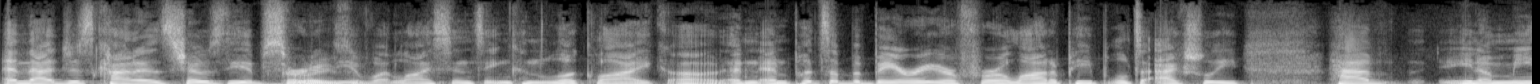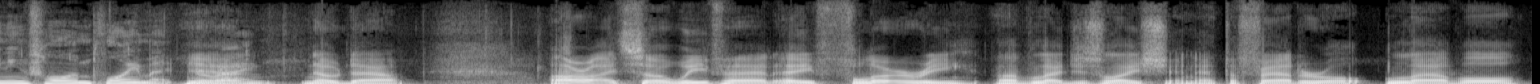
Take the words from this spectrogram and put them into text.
and that just kind of shows the absurdity Crazy. of what licensing can look like, uh, and and puts up a barrier for a lot of people to actually have you know meaningful employment. Yeah, right. no doubt. All right, so we've had a flurry of legislation at the federal level,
